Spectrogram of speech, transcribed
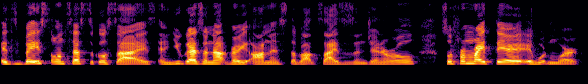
It's based on testicle size, and you guys are not very honest about sizes in general. So from right there, it wouldn't work.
